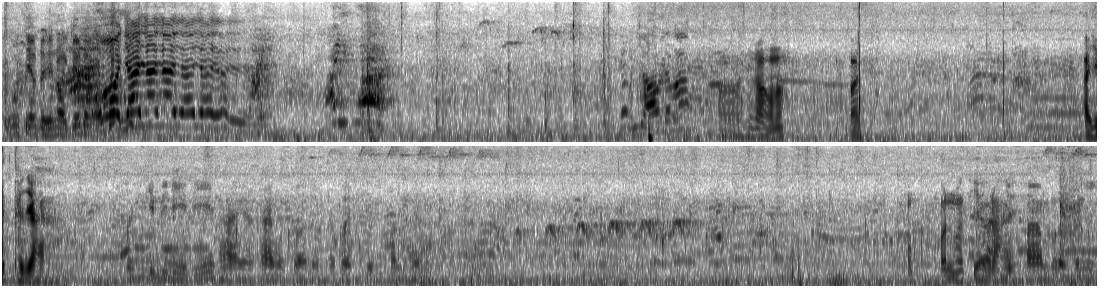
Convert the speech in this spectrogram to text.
โอ้เจ็บเลยหน่อยเจ็บเลยโอ้ยยายยายยายยายยายยาย มันยอมแล้วมั้งอ๋อพี่น้องเนาะไปอยุธยาเปิดคลิปดีๆดีถ่ายกับถ่ายหมดตัวเลยแล้วเปิดคลิปคอนเทนต์คนมาเที่ยวไรตามพวกเราคนนี้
